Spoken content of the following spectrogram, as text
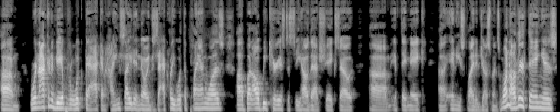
Um, we're not going to be able to look back in hindsight and know exactly what the plan was, uh, but I'll be curious to see how that shakes out um, if they make uh, any slight adjustments. One other thing is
